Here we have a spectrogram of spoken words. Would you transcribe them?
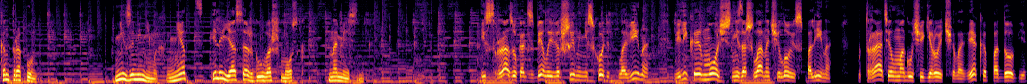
Контрапункт. Незаменимых нет, или я сожгу ваш мозг, наместник. И сразу, как с белой вершины не сходит лавина, Великая мощь снизошла на чело исполина, Утратил могучий герой человека подобие,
